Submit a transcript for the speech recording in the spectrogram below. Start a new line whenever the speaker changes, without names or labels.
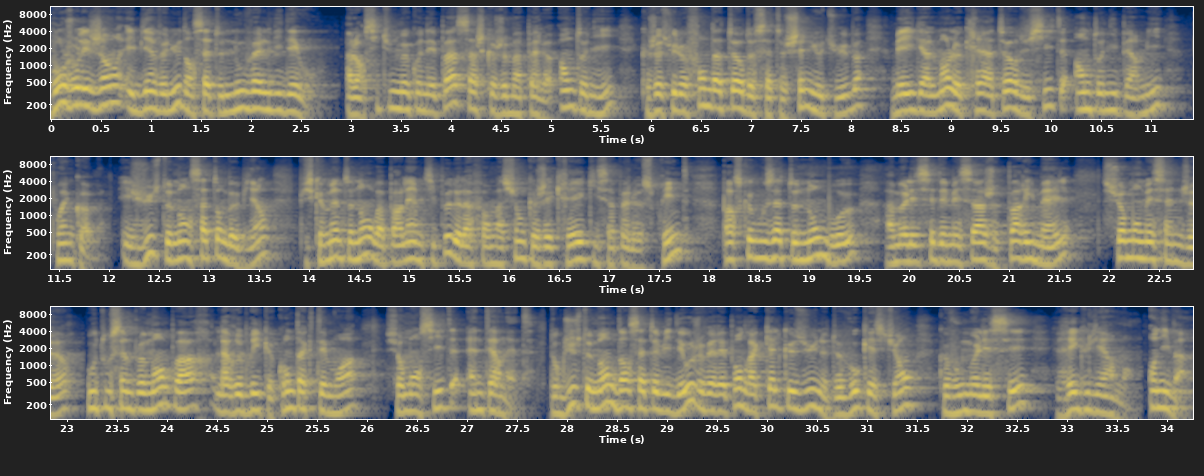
Bonjour les gens et bienvenue dans cette nouvelle vidéo. Alors si tu ne me connais pas, sache que je m'appelle Anthony, que je suis le fondateur de cette chaîne YouTube, mais également le créateur du site anthonypermis.com. Et justement, ça tombe bien, puisque maintenant on va parler un petit peu de la formation que j'ai créée qui s'appelle Sprint, parce que vous êtes nombreux à me laisser des messages par email sur mon Messenger ou tout simplement par la rubrique Contactez-moi sur mon site internet. Donc justement, dans cette vidéo, je vais répondre à quelques-unes de vos questions que vous me laissez régulièrement. On y va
